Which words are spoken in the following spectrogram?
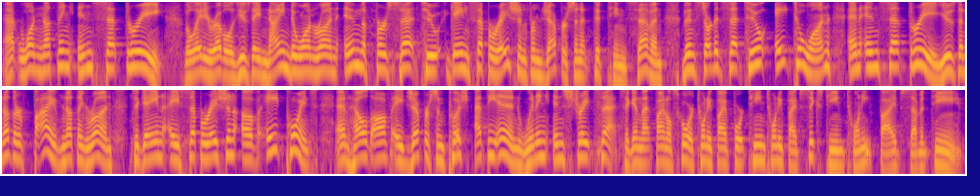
at 1 0 in set 3. The Lady Rebels used a 9 to 1 run in the first set to gain separation from Jefferson at 15 7, then started set 2 8 to 1, and in set 3 used another 5 0 run to gain a separation of 8 points and held off a Jefferson push at the end, winning in straight sets. Again, that final score 25 14, 25 16, 25 17.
